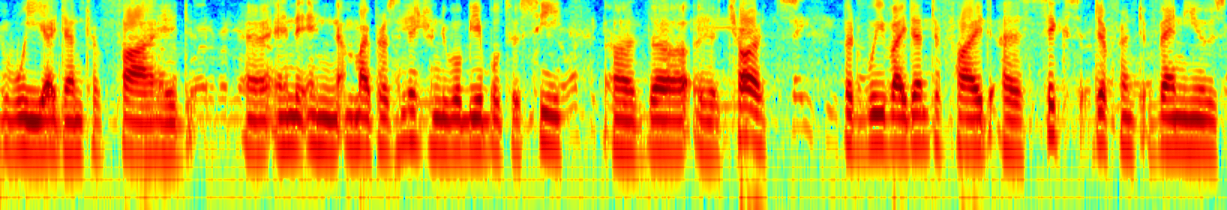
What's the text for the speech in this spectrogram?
we identified, uh, and in my presentation you will be able to see uh, the uh, charts, but we've identified uh, six different venues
